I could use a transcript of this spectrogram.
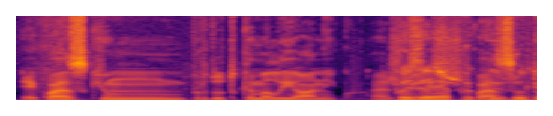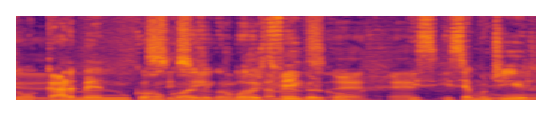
é quase que um produto camaleónico. Às pois vezes, é, porque quase juntam que... o Carmen com sim, coisa, sim, com o Figure, com... É, é. Isso, isso, é muito giro.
